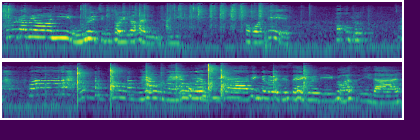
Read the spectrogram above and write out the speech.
소요라면이 오늘 지금 저희가 한, 아니, 저거지? 어, 어, 별. 고맙습니다. 팬클럽 해주세요, 해골님. 고맙습니다.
